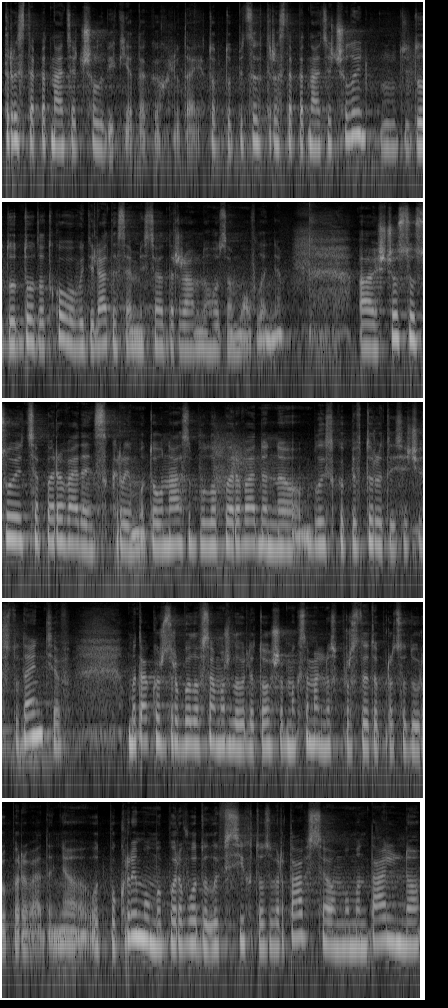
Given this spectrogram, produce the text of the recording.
315 чоловік є таких людей. Тобто під цих 315 чоловік будуть додатково виділятися місця державного замовлення. Що стосується переведень з Криму, то у нас було переведено близько півтори тисячі студентів. Ми також зробили все можливе для того, щоб максимально спростити процедуру переведення. От по Криму ми переводили всі, хто звертався моментально.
